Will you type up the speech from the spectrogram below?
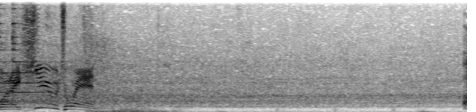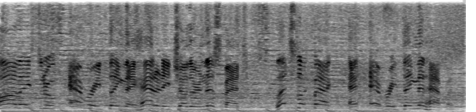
What a huge win. Oh, they threw everything they had at each other in this match. Let's look back at everything that happened.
